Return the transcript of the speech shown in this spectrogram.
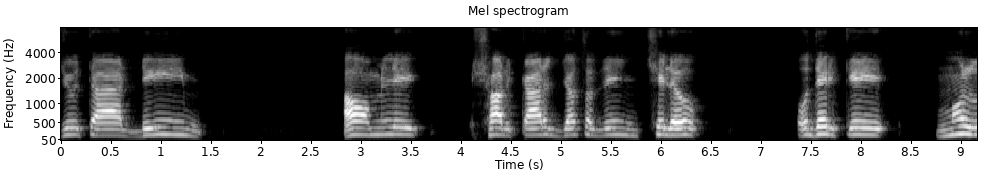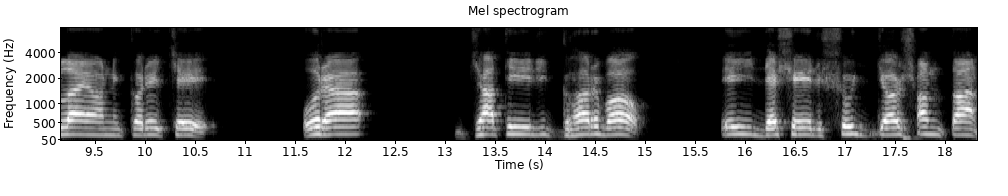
জুতা, ডিম, আওয়ামী লীগ সরকার যতদিন ছিল ওদেরকে মূল্যায়ন করেছে, ওরা জাতির গর্ব, এই দেশের সূর্য সন্তান।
